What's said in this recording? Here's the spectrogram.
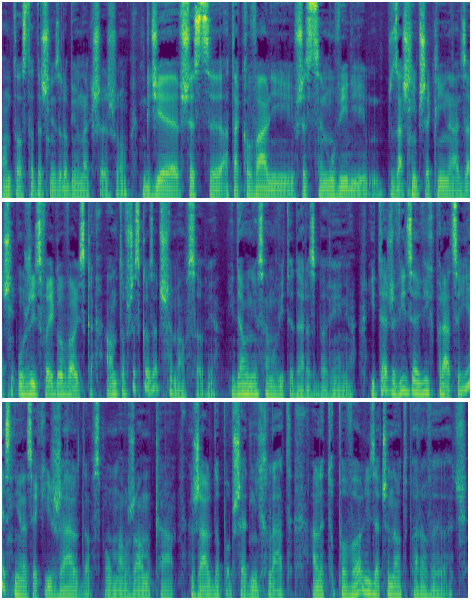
on to ostatecznie zrobił na krzyżu, gdzie wszyscy atakowali, wszyscy mówili, zacznij przeklinać, zacznij użyć swojego wojska. A on to wszystko zatrzymał w sobie i dał niesamowity dar zbawienia. I też widzę w ich pracy, jest nieraz jakiś żal do współmałżonka, żal do poprzednich lat, ale to powoli zaczyna odparowywać.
